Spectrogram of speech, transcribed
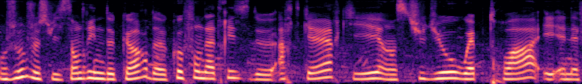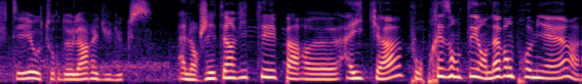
Bonjour, je suis Sandrine Decorde, cofondatrice de Artcare, qui est un studio Web3 et NFT autour de l'art et du luxe. Alors j'ai été invitée par euh, Aïka pour présenter en avant-première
